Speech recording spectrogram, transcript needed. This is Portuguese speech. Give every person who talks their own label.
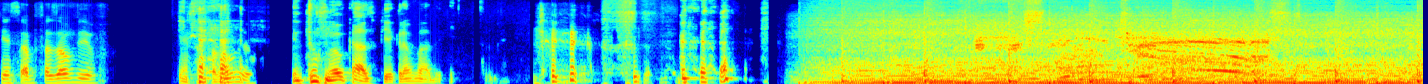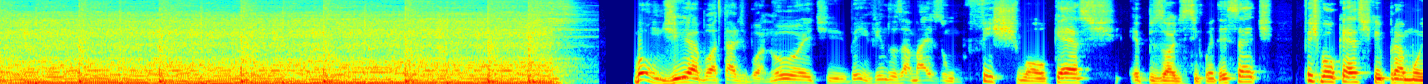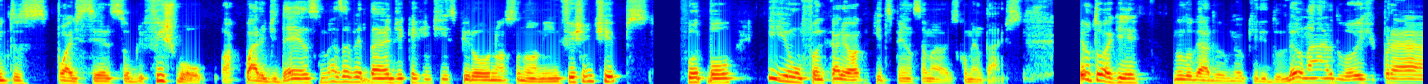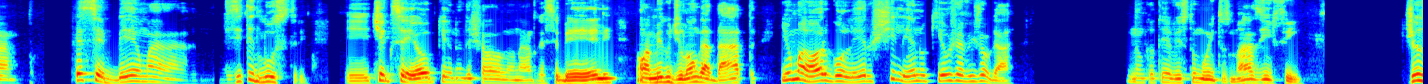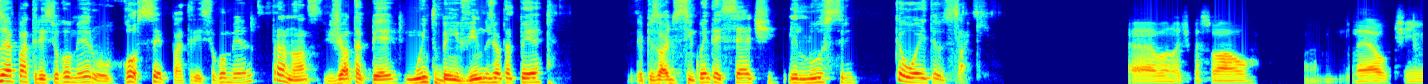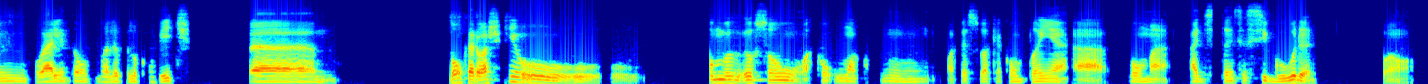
Speaker 1: Quem sabe faz ao vivo.
Speaker 2: Quem sabe faz ao vivo. então não é o caso, porque é gravado aqui. Bom dia, boa tarde, boa noite. Bem-vindos a mais um Fishballcast, episódio 57. Fishballcast que para muitos pode ser sobre fishbowl, o aquário de ideias, mas a verdade é que a gente inspirou o nosso nome em fish and chips, futebol e um funk carioca que dispensa maiores comentários. Eu tô aqui no lugar do meu querido Leonardo hoje para receber uma visita ilustre. E tinha que ser eu, porque eu não deixava o Leonardo receber ele. Um amigo de longa data e o maior goleiro chileno que eu já vi jogar. Não que eu tenha visto muitos, mas enfim. José Patrício Romero, ou José Patrício Romero, para nós, JP, muito bem-vindo, JP. Episódio 57, ilustre, teu oi, teu destaque.
Speaker 3: Uh, boa noite, pessoal. Léo, Tim, Wellington, valeu pelo convite. Uh, bom, cara, eu acho que o, o como eu sou uma, uma, uma pessoa que acompanha a, uma, a distância segura com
